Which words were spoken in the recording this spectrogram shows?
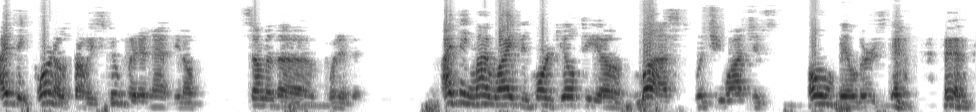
I think porno is probably stupid in that, you know, some of the, what is it? I think my wife is more guilty of lust when she watches home builders than, than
